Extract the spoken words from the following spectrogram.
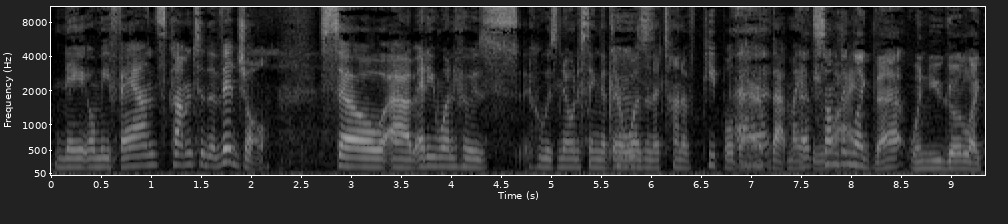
Naomi fans, come to the vigil. So um, anyone who's who is noticing that there wasn't a ton of people there, at, that might at be something why. like that when you go like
